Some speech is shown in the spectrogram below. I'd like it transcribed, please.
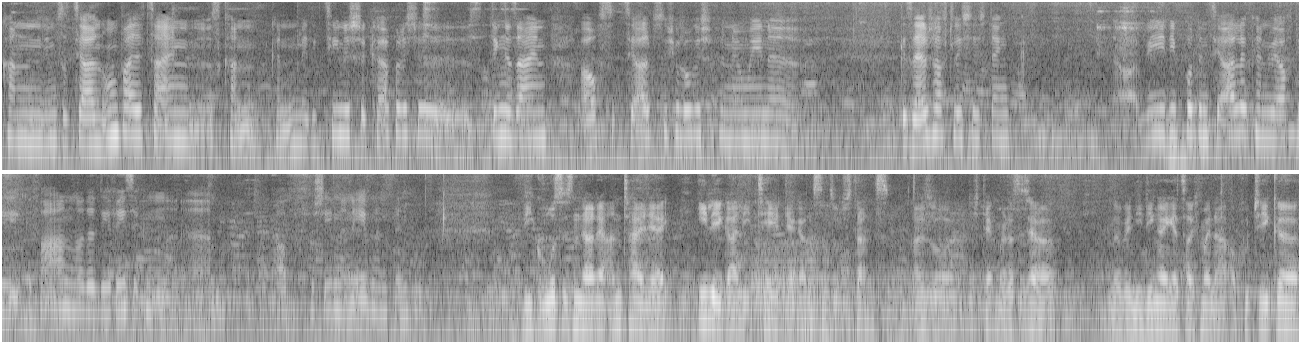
kann im sozialen Umfeld sein, es kann, können medizinische, körperliche Dinge sein, auch sozialpsychologische Phänomene, gesellschaftliche. Ich denke, wie die Potenziale können wir auch die Gefahren oder die Risiken ähm, auf verschiedenen Ebenen finden. Wie groß ist denn da der Anteil der Illegalität der ganzen Substanzen? Also ich denke mal, das ist ja, ne, wenn die Dinger jetzt, sag ich mal, in der Apotheke,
